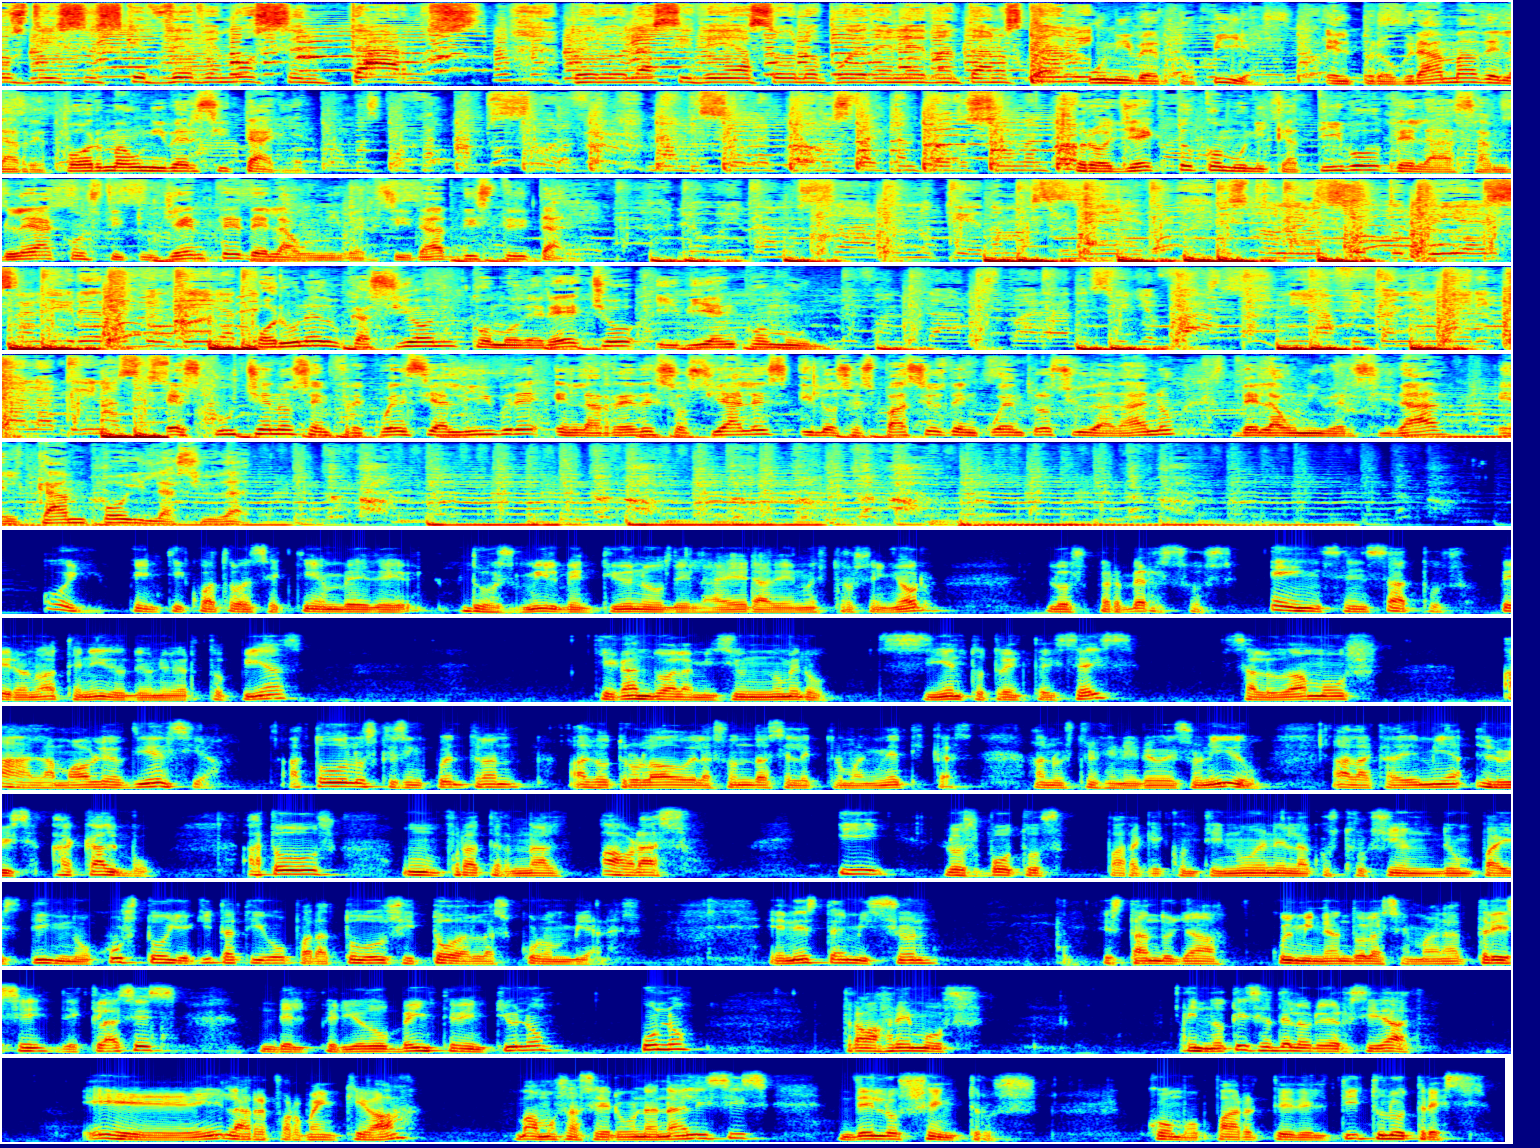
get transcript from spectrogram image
nos dices que debemos sentarnos, pero las ideas solo pueden levantarnos camino. Univertopías, el programa de la reforma universitaria. Proyecto comunicativo de la Asamblea Constituyente de la Universidad Distrital. Por una educación como derecho y bien común. Escúchenos en frecuencia libre en las redes sociales y los espacios de encuentro ciudadano de la universidad, el campo y la ciudad. Hoy, 24 de septiembre de 2021 de la era de nuestro Señor, los perversos e insensatos, pero no atenidos de Univertopías, llegando a la misión número 136, saludamos a la amable audiencia, a todos los que se encuentran al otro lado de las ondas electromagnéticas, a nuestro ingeniero de sonido, a la Academia Luis A. Calvo, a todos un fraternal abrazo y los votos para que continúen en la construcción de un país digno, justo y equitativo para todos y todas las colombianas. En esta emisión, estando ya culminando la semana 13 de clases del periodo 2021, 1, trabajaremos en Noticias de la Universidad. Eh, ¿La reforma en qué va? Vamos a hacer un análisis de los centros como parte del título 3.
